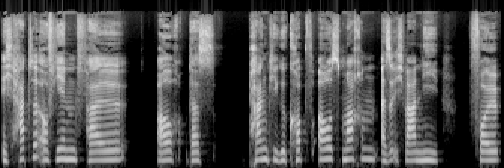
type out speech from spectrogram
Ich hatte auf jeden Fall auch das punkige Kopf ausmachen. Also ich war nie voll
